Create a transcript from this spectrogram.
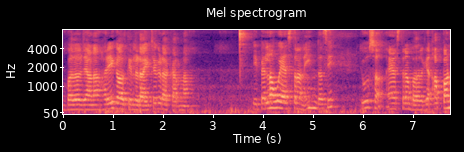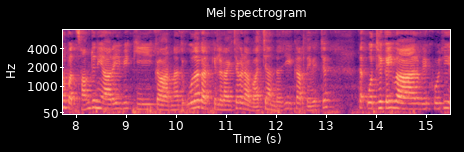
ਬਦਲ ਜਾਣਾ, ਹਰੇਕ ਗੱਲ ਤੇ ਲੜਾਈ ਝਗੜਾ ਕਰਨਾ, ਤੇ ਪਹਿਲਾਂ ਉਹ ਇਸ ਤਰ੍ਹਾਂ ਨਹੀਂ ਹੁੰਦਾ ਸੀ ਤੇ ਉਹ ਸ- ਇਸ ਤਰ੍ਹਾਂ ਬਦਲ ਗਿਆ। ਆਪਾਂ ਨੂੰ ਪਤਾ, ਸਮਝ ਨਹੀਂ ਆ ਰਹੀ ਵੀ ਕੀ ਕਾਰਨ ਹੈ ਤੇ ਉਹਦਾ ਕਰਕੇ ਲੜਾਈ ਝਗੜਾ ਵੱਧ ਜਾਂਦਾ ਜੀ ਘਰ ਦੇ ਵਿੱਚ। ਤਾਂ ਉੱਥੇ ਕਈ ਵਾਰ ਵੇਖੋ ਜੀ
